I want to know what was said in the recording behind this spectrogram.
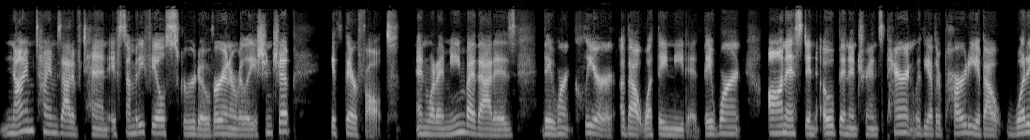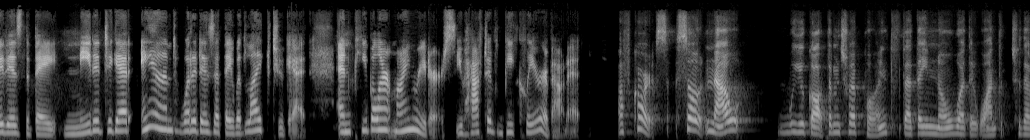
9 times out of 10 if somebody feels screwed over in a relationship it's their fault and what I mean by that is they weren't clear about what they needed. They weren't honest and open and transparent with the other party about what it is that they needed to get and what it is that they would like to get. And people aren't mind readers. You have to be clear about it. Of course. So now you got them to a point that they know what they want to the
